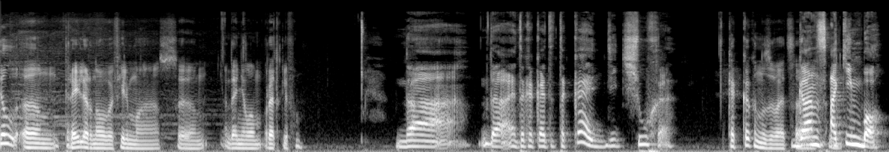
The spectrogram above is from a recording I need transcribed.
Видел эм, трейлер нового фильма с эм, Дэниелом Редклиффом? Да, да, это какая-то такая дичуха. Как, как он называется? Ганс Акимбо.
